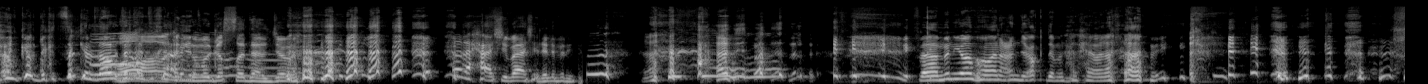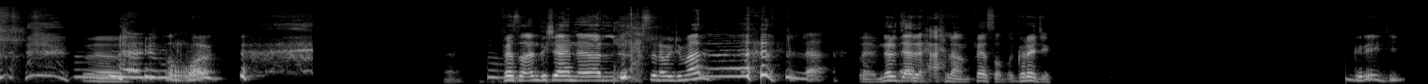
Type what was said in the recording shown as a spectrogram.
تفهم كيف بدك تسكر الباب والله انه بيتك. مقصدها الجمل. أنا حاشي باشا دليفري فمن يومها وأنا عندي عقدة من هالحيوانات هذه. يعني بالرعب فيصل عندك شيء عن الاحصنه والجمال؟ لا. طيب نرجع للأحلام. فيصل قريجي. قريجي.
